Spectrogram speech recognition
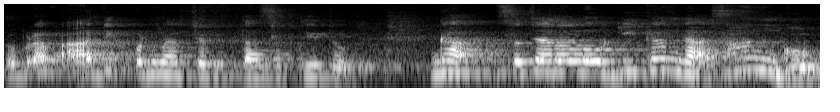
Beberapa adik pernah cerita seperti itu. Nggak, secara logika nggak sanggup.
